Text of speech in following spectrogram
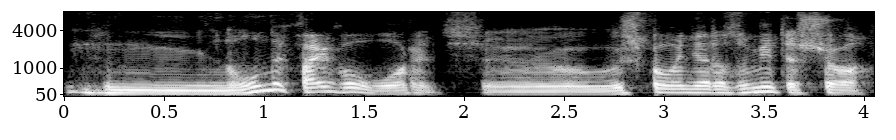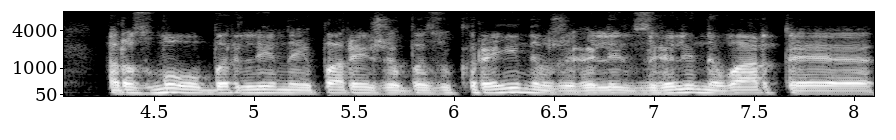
Ну, нехай говорить. Е, Ви ж повинні розуміти, що розмова Берліна і Парижа без України взагалі, взагалі не варте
